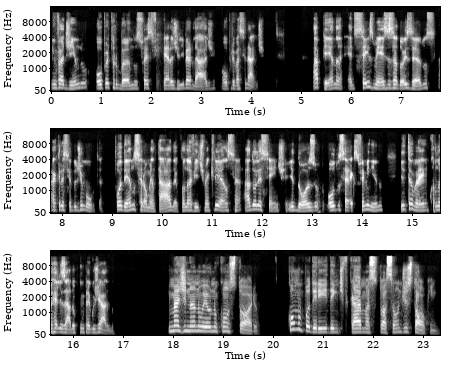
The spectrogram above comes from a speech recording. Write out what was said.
invadindo ou perturbando sua esfera de liberdade ou privacidade. A pena é de seis meses a dois anos, acrescido de multa, podendo ser aumentada quando a vítima é criança, adolescente, idoso ou do sexo feminino e também quando realizado com emprego de arma. Imaginando eu no consultório, como poderia identificar uma situação de stalking?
